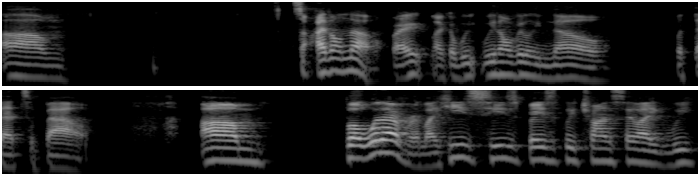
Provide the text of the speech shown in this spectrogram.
Um, so I don't know, right? Like we, we don't really know what that's about. Um, but whatever. Like he's he's basically trying to say like we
